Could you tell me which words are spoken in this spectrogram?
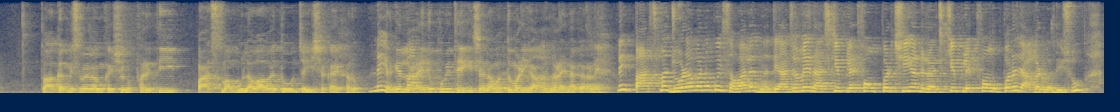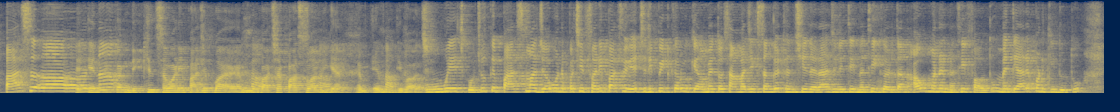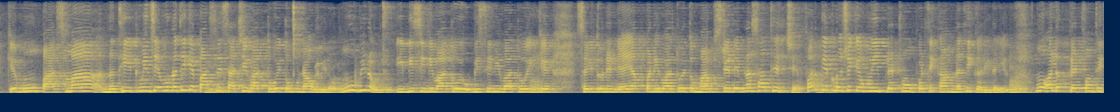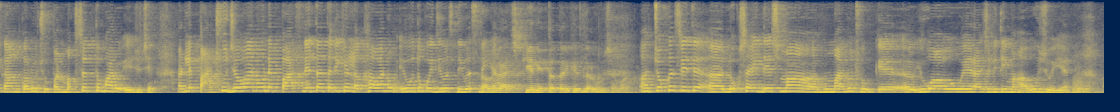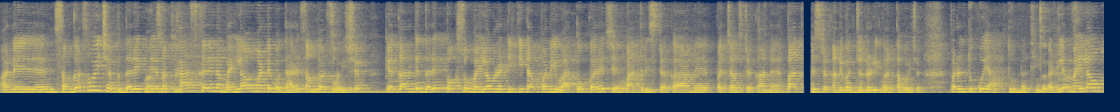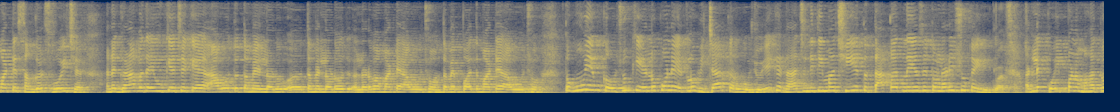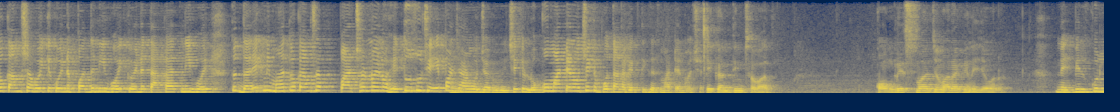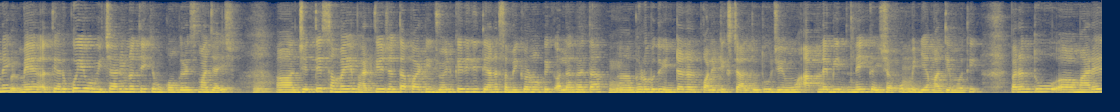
તો આગામી સમયમાં એમ કહીશું કે ફરીથી પાસમાં બોલાવા આવે તો જઈ શકાય ખરો? નહીં, કે લડાઈ તો પૂરી થઈ ગઈ છે અનામત તો મળી ગઈ આપણી લડાઈના કારણે. નહીં પાસમાં જોડાવાનો કોઈ સવાલ જ નથી. આજે અમે રાજકીય પ્લેટફોર્મ ઉપર છીએ અને રાજકીય પ્લેટફોર્મ ઉપર જ આગળ વધીશું. પાસ નિખિલ સવાણી ભાજપમાં એમને પાછા પાસમાં આવી ગયા. એમ એ વાત હું એ જ કહું છું કે પાસમાં જવું અને પછી ફરી પાછું એ જ રિપીટ કરું કે અમે તો સામાજિક સંગઠન છીએ ને રાજનીતિ નથી કરતા આવું મને નથી ફાવતું. મેં ત્યારે પણ કીધું હતું કે હું પાસમાં નથી. ઇટ મીન્સ એવું નથી કે પાસની સાચી વાત હોય તો હું ના ઊભી રહું. હું ઊભી રહું છું. EBC ઈબીસીની વાત હોય ઓબીસીની વાત હોય કે શહીદોને ન્યાય આપવાની વાત હોય તો મારું સ્ટેન્ડ એમના સાથે જ છે. ફરક એટલો છે કે હું એ પ્લેટફોર્મ ઉપરથી કામ નથી કરી રહ્યું હું અલગ પ્લેટફોર્મથી કામ કરું છું પણ મકસદ તો મારો એ જ છે. એટલે પાછું જવાનું ને પાસ નેતા તરીકે લખાવાનું એવું તો કોઈ દિવસ દિવસ નહીં રાજકીય નેતા તરીકે જ લડવું છે ચોક્કસ રીતે લોકશાહી દેશમાં હું માનું છું કે યુવાઓએ રાજનીતિમાં આવવું જોઈએ. અને સંઘર્ષ હોય છે દરેકને અને. ખાસ કરીને મહિલાઓ માટે વધારે સંઘર્ષ હોય છે. કે કારણ કે દરેક પક્ષો મહિલાઓને ટિકિટ આપવાની વાતો કરે છે પાંત્રીસ ટકા અને પચાસ ટકા ને પાંત્રીસ ટકાની વાત જનરલી કરતા હોય છે. પરંતુ કોઈ આપતું નથી. નથી એટલે મહિલાઓ માટે સંઘર્ષ હોય છે. અને ઘણા બધા એવું કહે છે કે આવો તો તમે લડો તમે લડો લડવા માટે આવો છો તમે પદ માટે આવો છો. તો હું એમ કહું છું કે એ લોકોને એટલો વિચાર કરવો જોઈએ કે રાજનીતિમાં છીએ તો તાકાત નહીં હશે તો લડીશું કઈ રીતે? એટલે કોઈ પણ મહત્વકાંક્ષા હોય કે કોઈને પદની હોય કોઈને તાકાતની હોય તો દરેકની મહત્વકાંક્ષા પાછળનો એનો હેતુ શું છે એ પણ જાણવો જરૂરી છે કે લોકો માટેનો છે કે પોતાના વ્યક્તિગત માટેનો છે? એક અંતિમ સવાલ. કોંગ્રેસમાં જવાના કે નહીં જવાના? નહીં બિલકુલ નહીં. મેં અત્યારે કોઈ એવું વિચાર્યું નથી કે હું કોંગ્રેસમાં જઈશ. જે તે સમયે ભારતીય જનતા પાર્ટી જોઈન કરી હતી ત્યાંના સમીકરણો કંઈક અલગ હતા. ઘણું બધું ઇન્ટરનલ પોલિટિક્સ ચાલતું હતું જે હું આપને બી નહીં કહી શકું મીડિયા માધ્યમોથી. પરંતુ મારે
